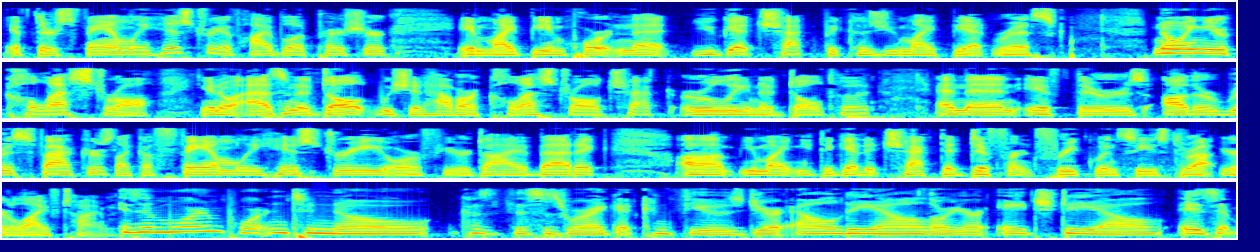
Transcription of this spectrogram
If there's family history of high blood pressure, it might be important that you get checked because you might be at risk. Knowing your cholesterol. You know, as an adult, we should have our cholesterol checked early in adulthood. And then if there's other risk factors like a family history history or if you're diabetic, um, you might need to get it checked at different frequencies throughout your lifetime. Is it more important to know, because this is where I get confused, your LDL or your HDL? Is it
